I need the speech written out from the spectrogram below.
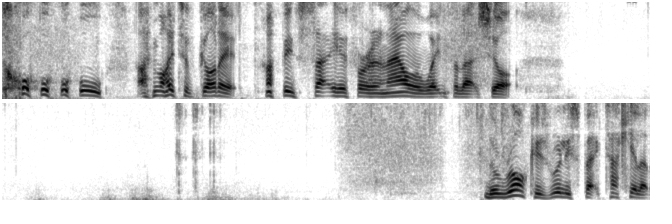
Oh, I might have got it. I've been sat here for an hour waiting for that shot. The rock is really spectacular.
